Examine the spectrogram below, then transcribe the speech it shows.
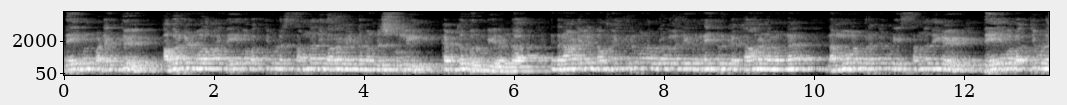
தெய்வம் படைத்து அவர்கள் மூலமாய் தெய்வ பக்தி உள்ள சன்னதி வர வேண்டும் என்று சொல்லி கற்று விரும்பியிருந்தார் இந்த நாளில் நம்மை திருமண உறவுல தேவன் நினைத்திருக்க காரணம் என்ன? நம் பிறக்கக்கூடிய சன்னதிகள் தெய்வ பக்தி உள்ள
